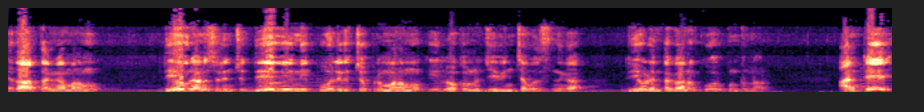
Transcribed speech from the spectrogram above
యథార్థంగా మనము దేవుని అనుసరించి దేవుని పోలిక చొప్పున మనము ఈ లోకంలో జీవించవలసిందిగా దేవుడు ఎంతగానో కోరుకుంటున్నాడు. అంటే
